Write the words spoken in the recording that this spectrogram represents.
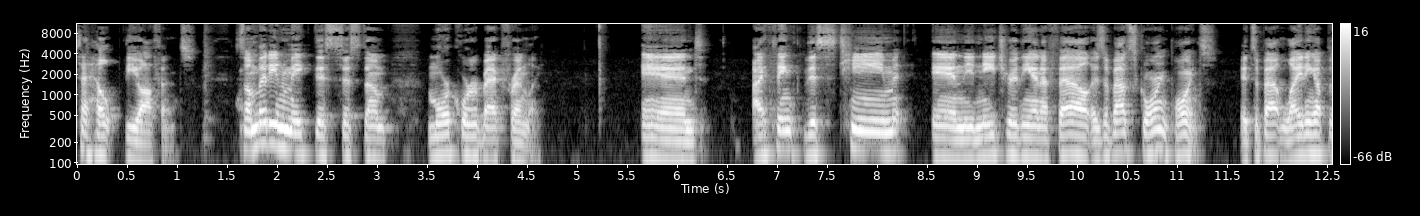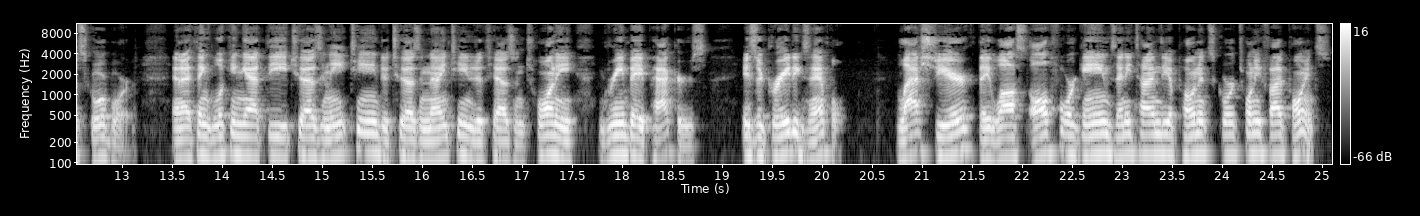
to help the offense, somebody to make this system more quarterback friendly. And I think this team and the nature of the NFL is about scoring points. It's about lighting up the scoreboard. And I think looking at the 2018 to 2019 to 2020 Green Bay Packers is a great example. Last year, they lost all four games anytime the opponent scored 25 points.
